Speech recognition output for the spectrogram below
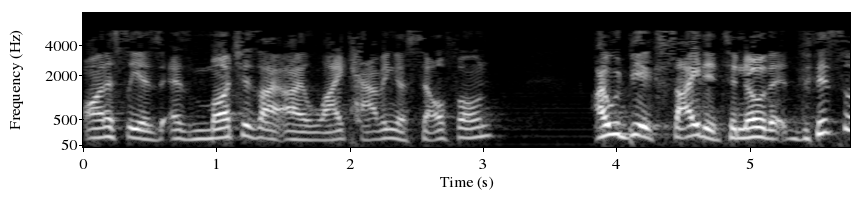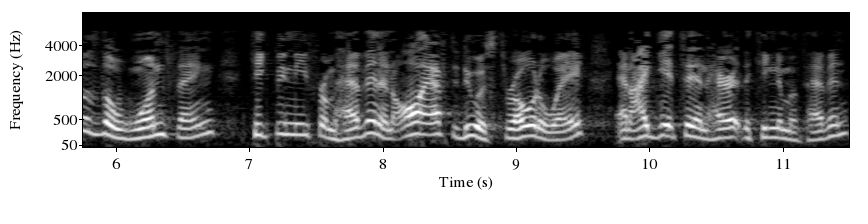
honestly, as as much as I, I like having a cell phone, I would be excited to know that this was the one thing keeping me from heaven, and all I have to do is throw it away, and I get to inherit the kingdom of heaven,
